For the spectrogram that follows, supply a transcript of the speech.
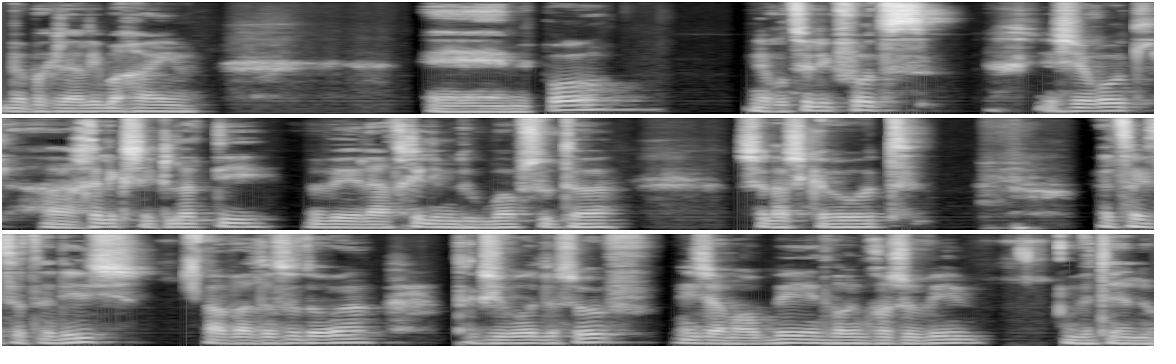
ובכללי בחיים. אה, מפה אני רוצה לקפוץ ישירות לחלק שהקלטתי ולהתחיל עם דוגמה פשוטה של השקעות. יצא קצת אדיש, אבל תעשו טובה, תקשיבו עד לסוף, יש שם הרבה דברים חשובים ותהנו.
